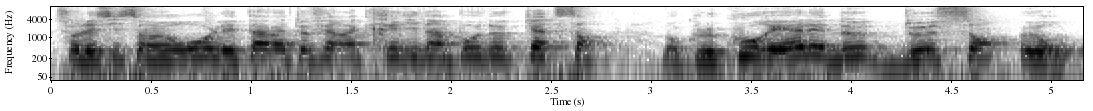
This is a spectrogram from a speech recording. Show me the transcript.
Sur les 600 euros, l'État va te faire un crédit d'impôt de 400. Donc le coût réel est de 200 euros.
